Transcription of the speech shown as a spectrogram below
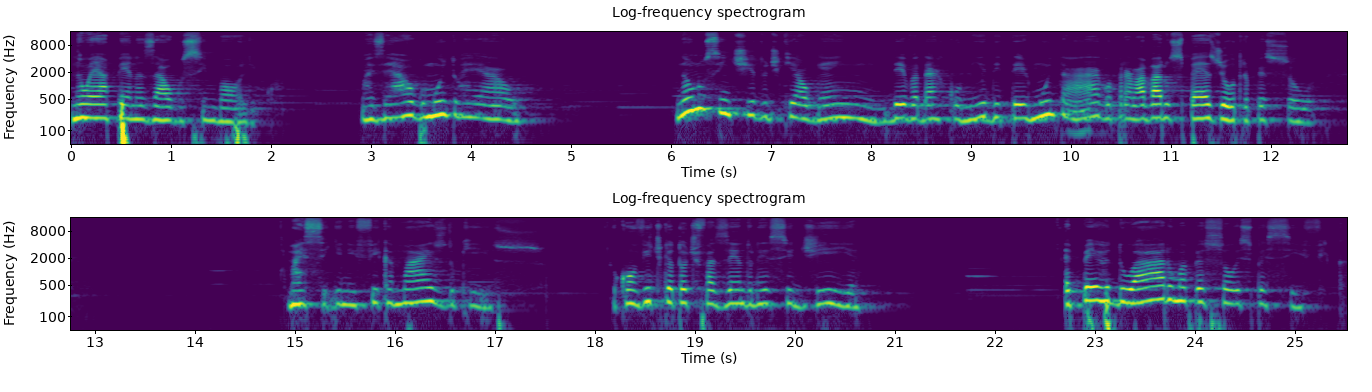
não é apenas algo simbólico mas é algo muito real. Não no sentido de que alguém deva dar comida e ter muita água para lavar os pés de outra pessoa, mas significa mais do que isso. O convite que eu estou te fazendo nesse dia é perdoar uma pessoa específica.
